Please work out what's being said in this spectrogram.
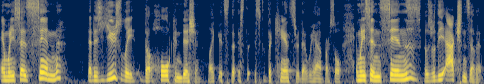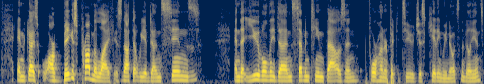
And when he says sin, that is usually the whole condition. Like it's the, it's the, it's the cancer that we have of our soul. And when he says sins, those are the actions of it. And guys, our biggest problem in life is not that we have done sins and that you've only done 17,452. Just kidding. We know it's in the millions.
